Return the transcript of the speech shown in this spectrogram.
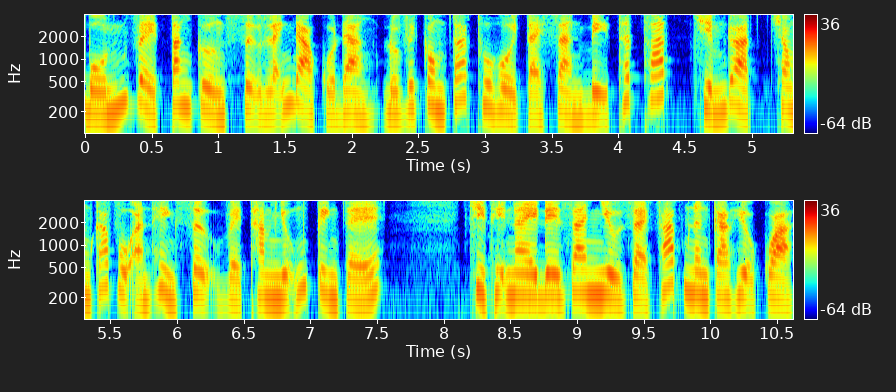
04 về tăng cường sự lãnh đạo của Đảng đối với công tác thu hồi tài sản bị thất thoát, chiếm đoạt trong các vụ án hình sự về tham nhũng kinh tế. Chỉ thị này đề ra nhiều giải pháp nâng cao hiệu quả,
